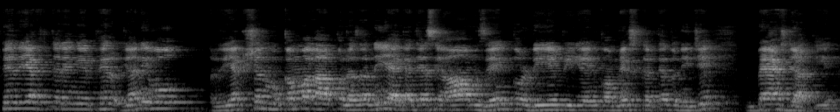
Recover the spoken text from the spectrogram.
फिर रिएक्ट करेंगे, फिर यानी वो रिएक्शन मुकम्मल आपको नज़र नहीं आएगा, जैसे आम जिंक और डीएपी इनको मिक्स करते हैं तो नीचे बैठ जाती है।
